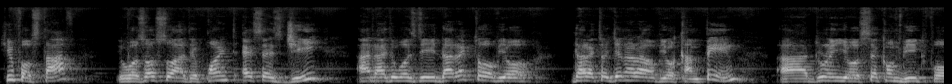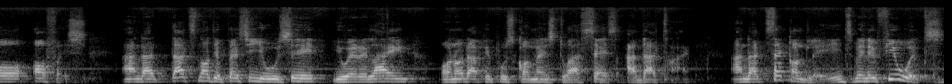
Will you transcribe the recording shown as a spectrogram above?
chief of staff, he was also at the point SSG, and that he was the director of your director general of your campaign uh, during your second bid for office. And that that's not a person you will say you were relying on other people's comments to assess at that time. And that secondly, it's been a few weeks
